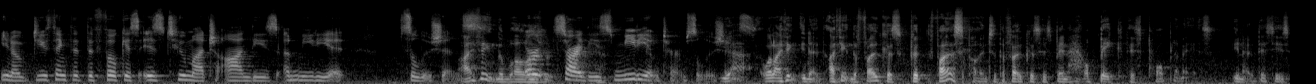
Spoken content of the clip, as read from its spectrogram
you know, do you think that the focus is too much on these immediate solutions? I think the world or is- sorry, these medium term solutions. Yeah, well, I think you know, I think the focus, good, the first point of the focus has been how big this problem is. You know, this is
